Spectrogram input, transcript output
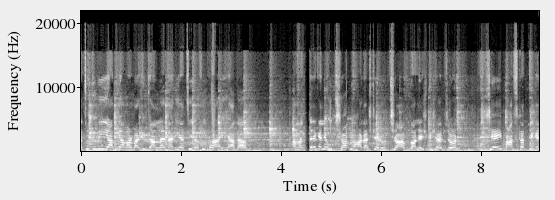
আছো তুমি? আমি আমার বাড়ির জানলায় দাঁড়িয়ে আছি, রফি ভাই, আদাব। আমাদের এখানে উৎসব, মহারাষ্ট্রের উৎসব, গণেশ বিসর্জন। সেই পাঁচটার থেকে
